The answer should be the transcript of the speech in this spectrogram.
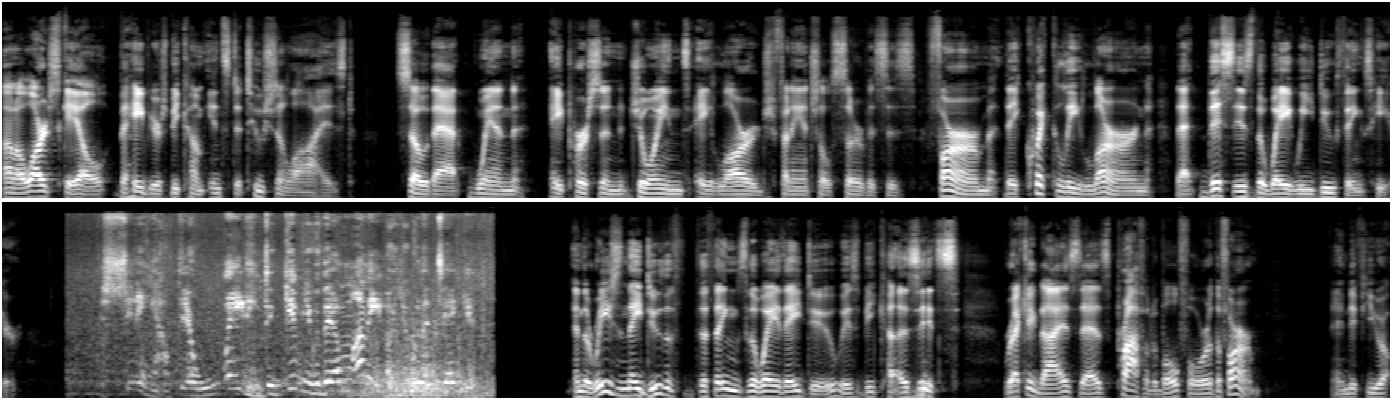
on a large scale, behaviors become institutionalized so that when a person joins a large financial services firm, they quickly learn that this is the way we do things here. Is sitting out there waiting to give you their money. Are you going to take it? And the reason they do the, the things the way they do is because it's recognized as profitable for the firm. And if you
